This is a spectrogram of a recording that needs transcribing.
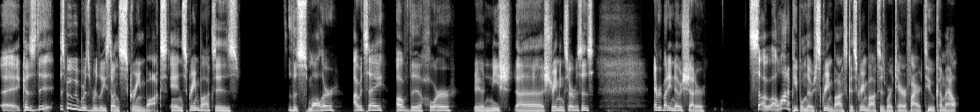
because the this movie was released on screambox and screambox is the smaller i would say of the horror you know, niche uh, streaming services everybody knows Shudder so a lot of people know screambox because screambox is where terrifier 2 come out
